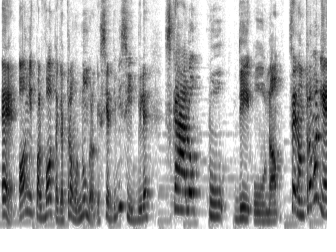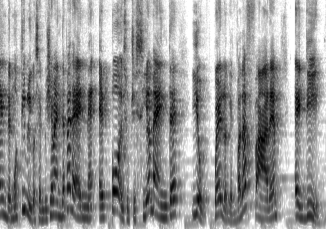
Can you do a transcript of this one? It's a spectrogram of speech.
E ogni qualvolta che trovo un numero che sia divisibile, scalo q di 1. Se non trovo niente, moltiplico semplicemente per n e poi successivamente io quello che vado a fare è di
